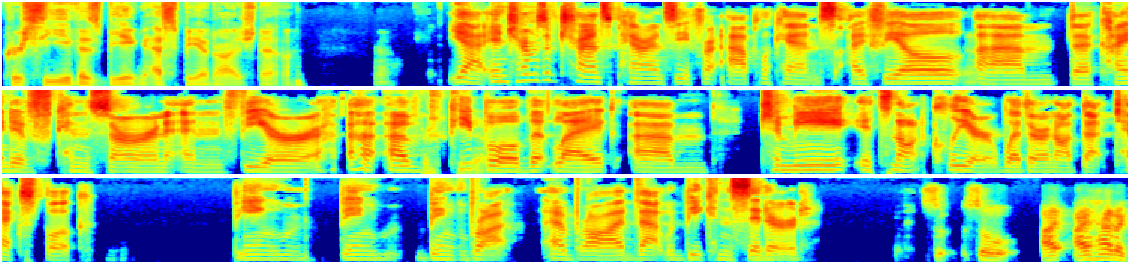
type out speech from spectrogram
perceive as being espionage now. Yeah, in terms of transparency for applicants, I feel yeah. um, the kind of concern and fear of people yeah. that, like, um, to me, it's not clear whether or not that textbook being being being brought abroad that would be considered. So, so I, I had a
